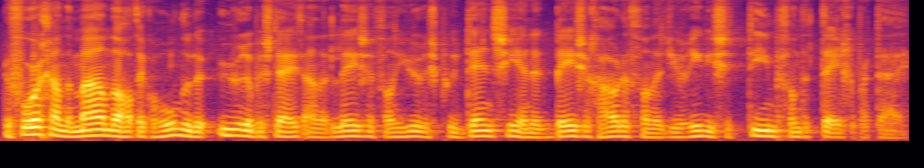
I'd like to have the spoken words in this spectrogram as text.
de voorgaande maanden had ik honderden uren besteed aan het lezen van jurisprudentie en het bezighouden van het juridische team van de tegenpartij.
